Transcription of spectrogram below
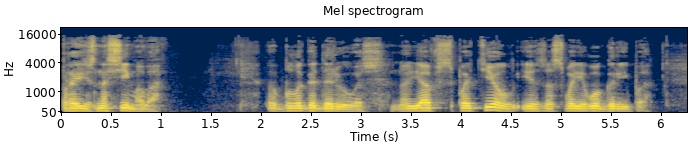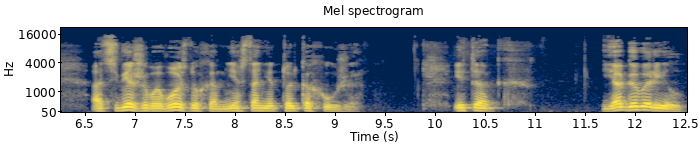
произносимого. «Благодарю вас, но я вспотел из-за своего гриппа. От свежего воздуха мне станет только хуже. Итак, я говорил,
